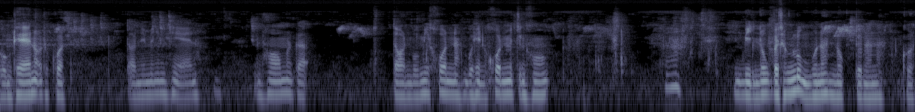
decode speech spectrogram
ของแท้เนาะทุกคน ตอนนี้มันยังแหนะมันห้องมันก็ ตอนบ่มีคนนะบ่เห็นคนมันจึงห้องบินลงไปทั้งหลุมพูนนะนกตัวนั้นนะทุกคน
